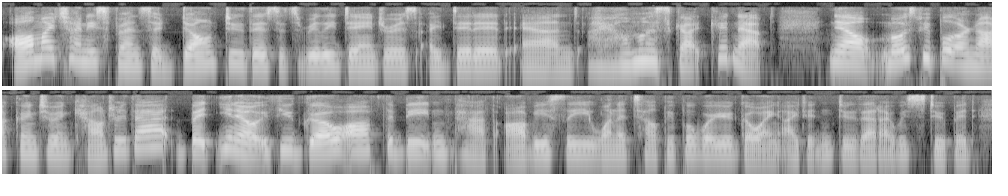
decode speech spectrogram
all my Chinese friends said, "Don't do this. It's really dangerous." I did it, and I almost got kidnapped. Now, most people are not going to encounter that, but you know, if you go off the beaten path, obviously you want to tell people where you're going. I didn't do that. I was stupid.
